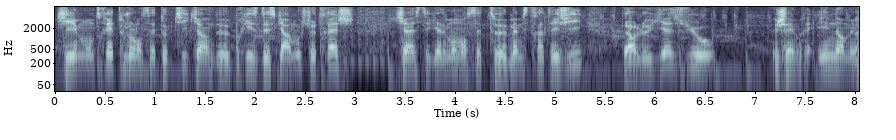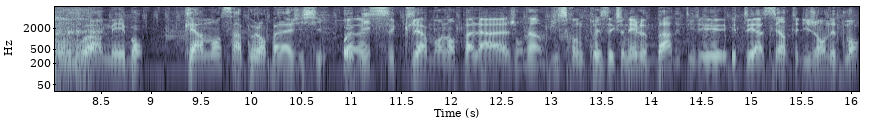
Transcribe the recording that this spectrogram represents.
qui est montré toujours dans cette optique hein, de prise d'escarmouche, le Thresh qui reste également dans cette euh, même stratégie. Alors, le Yasuo, j'aimerais énormément le voir, mais bon, clairement, c'est un peu l'empalage ici. Euh, c'est clairement l'empalage. On a un bis rank présélectionné. Le Bard était, était assez intelligent, honnêtement.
